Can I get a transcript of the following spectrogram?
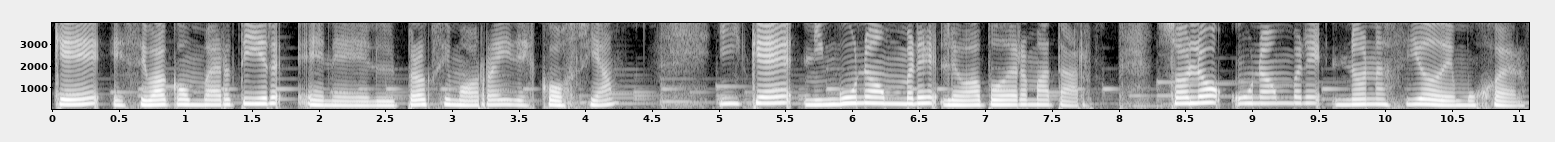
que eh, se va a convertir en el próximo rey de Escocia y que ningún hombre le va a poder matar solo un hombre no nacido de mujer.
